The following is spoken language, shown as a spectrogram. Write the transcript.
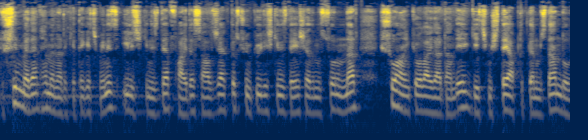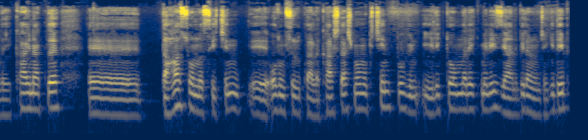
düşünmeden hemen harekete geçmeniz ilişkinizde fayda sağlayacaktır. Çünkü ilişkinizde yaşadığınız sorunlar şu anki olaylardan değil geçmişte yaptıklarımızdan dolayı kaynaklı. Ee, daha sonrası için e, olumsuzluklarla karşılaşmamak için bugün iyilik tohumları ekmeliyiz. Yani bir an önce gidip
